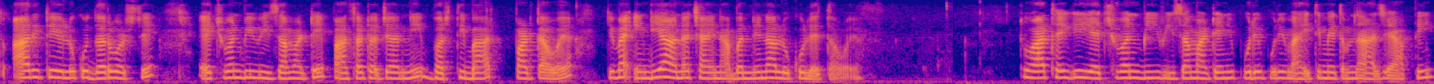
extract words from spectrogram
તો આ રીતે એ લોકો દર વર્ષે એચ વન બી વિઝા માટે પાસઠ હજારની ભરતી બહાર પાડતા હોય. જેમાં ઇન્ડિયા અને ચાઇના બંનેના લોકો લેતા હોય. તો આ થઈ ગઈ એચ વન બી વિઝા માટેની પૂરેપૂરી માહિતી મેં તમને આજે આપી.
